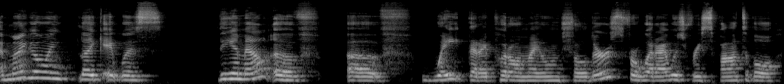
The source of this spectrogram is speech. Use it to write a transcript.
am i going like it was the amount of of weight that i put on my own shoulders for what i was responsible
